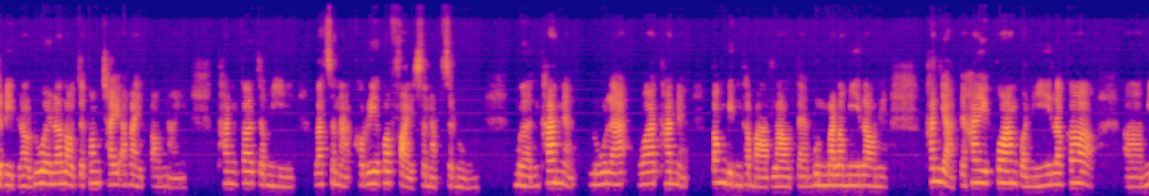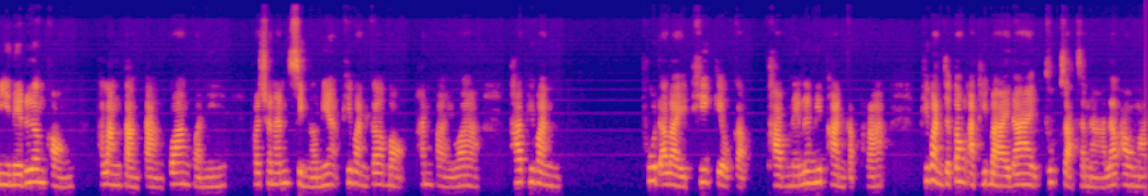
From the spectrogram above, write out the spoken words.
จริตเราด้วยแล้วเราจะต้องใช้อะไรตอนไหน ท่านก็จะมีลักษณะเขาเรียกว่าฝ่ายสนับสนุน เหมือนท่านเนี่ยรู้แล้วว่าท่านเนี่ยต้องบินทบาทเราแต่บุญบารมีเราเนี่ยท่านอยากจะให้กว้างกว่านี้ แล้วก็มีในเรื่องของพลังต่างๆ กว้างกว่านี้ เพราะฉะนั้นสิ่งเหล่านี้พี่วันก็บอกท่านไปว่า ถ้าพี่วันพูดอะไรที่เกี่ยวกับทำในเรื่องนิพพานกับพระ พี่วันจะต้องอธิบายได้ทุกศาสนาแล้วเอามา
